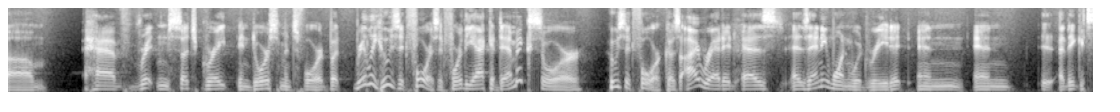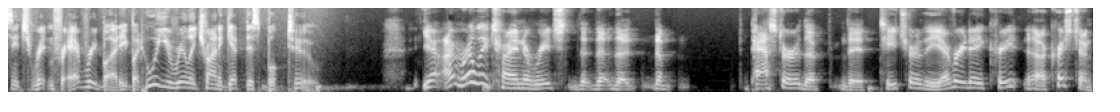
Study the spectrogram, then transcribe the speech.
um, have written such great endorsements for it. But really, who's it for? Is it for the academics or who's it for? Because I read it as as anyone would read it, and and I think it's it's written for everybody. But who are you really trying to get this book to? Yeah, I'm really trying to reach the the the, the pastor, the the teacher, the everyday cre- uh, Christian.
